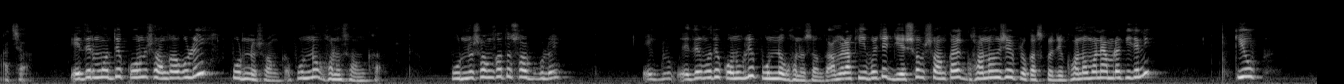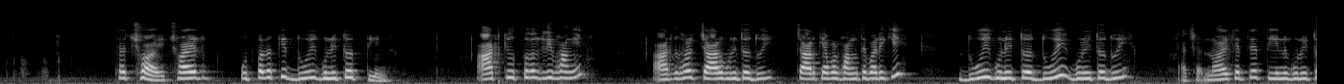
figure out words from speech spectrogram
আচ্ছা এদের মধ্যে কোন সংখ্যাগুলি পূর্ণ সংখ্যা, পূর্ণ ঘন সংখ্যা? পূর্ণ সংখ্যা তো সবগুলোই। এগুলো, এদের মধ্যে কোনগুলি পূর্ণ ঘন সংখ্যা? আমরা কি বলছি, যেসব সংখ্যায় ঘন হিসেবে প্রকাশ করা যায়, ঘন মানে আমরা কি জানি? কিউব। তা ছয়। ছয়ের উৎপাদক কি দুই গুণিত তিন। আটকে উৎপাদক যদি ভাঙি, আটকে ধরো চার গুণিত দুই। চারকে আবার ভাঙতে পারি কি? দুই গুণিত দুই গুণিত দুই। আচ্ছা নয়ের ক্ষেত্রে তিন গুণিত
